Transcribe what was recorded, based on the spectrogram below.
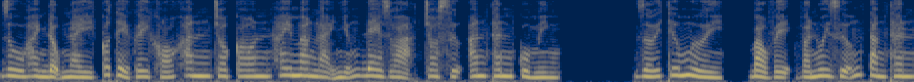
dù hành động này có thể gây khó khăn cho con hay mang lại những đe dọa cho sự an thân của mình. Giới thứ 10, bảo vệ và nuôi dưỡng tăng thân,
